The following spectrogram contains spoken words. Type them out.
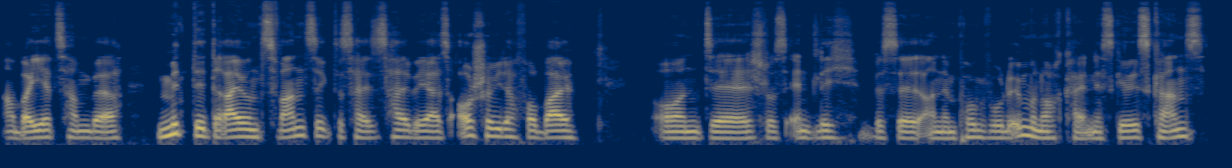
Aber jetzt haben wir Mitte 23, das heißt, das halbe Jahr ist auch schon wieder vorbei und, äh, schlussendlich bist du an 'nem Punkt, wo du immer noch keine Skills kannst,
